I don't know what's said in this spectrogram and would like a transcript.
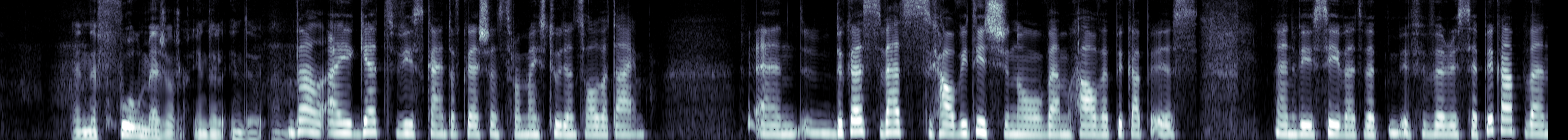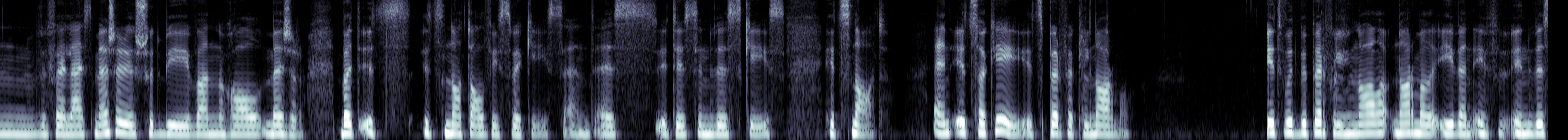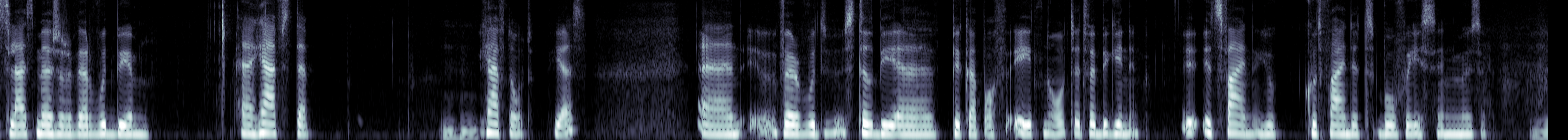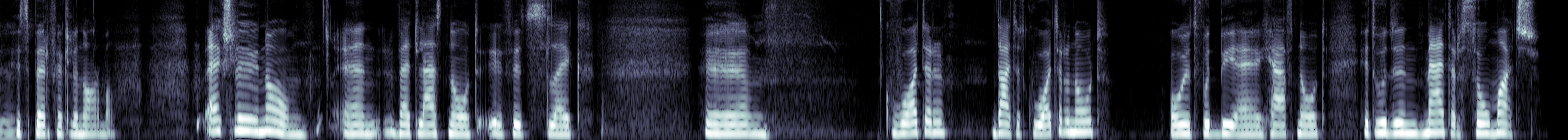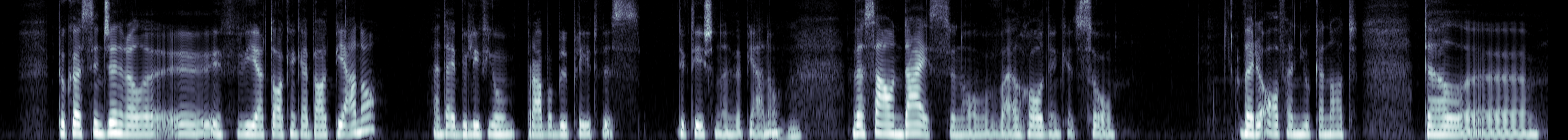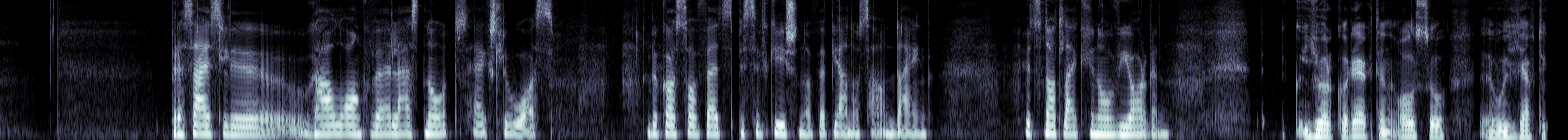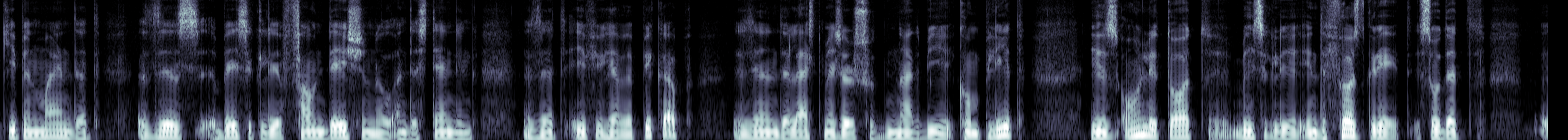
and a full measure in the in the. And Well, I get these kind of questions from my students all the time. And because that's how we teach, you know, them how the pickup is. And we see that the, if there is a pickup, then with the last measure, it should be one whole measure. But it's it's not always the case. And as it is in this case, it's not. And it's okay, it's perfectly normal. It would be perfectly no- normal even if in this last measure there would be a half step, Mhm. half note, yes? And there would still be a pickup of eight note at the beginning. It's fine. You could find it both ways in music. It's perfectly normal. Actually, no. And that last note, if it's like um, quarter, dotted quarter note, or it would be a half note, it wouldn't matter so much. Because in general, uh, if we are talking about piano, and I believe you probably played this dictation on the piano, Mhm. The sound dies, you know, while holding it. So very often you cannot tell uh, precisely how long the last note actually was because of that specification of the piano sound dying. It's not like, you know, the organ. You are correct, and also uh, we have to keep in mind that this basically foundational understanding that if you have a pickup, then the last measure should not be complete is only taught uh, basically in the first grade, so that uh,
